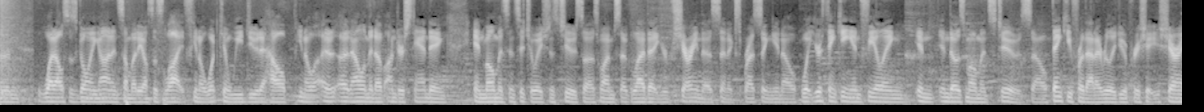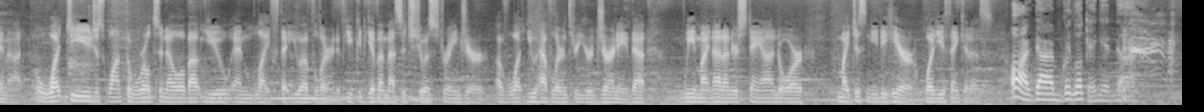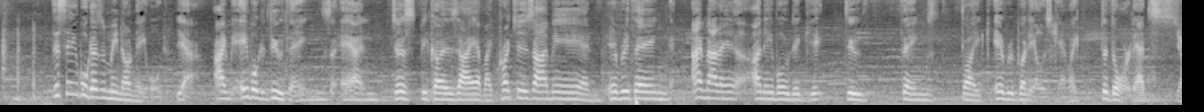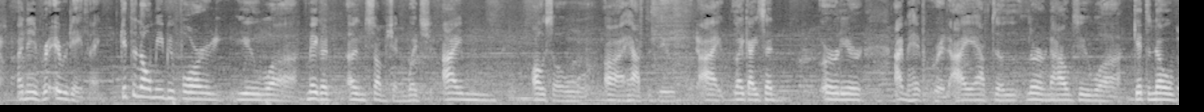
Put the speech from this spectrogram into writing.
what else is going on in somebody else's life. You know, what can we do to help? You know, a, an element of understanding in moments and situations too. So that's why I'm so glad that you're sharing this and expressing, you know, what you're thinking and feeling in in those moments too. So thank you for that. I really do appreciate you sharing that. What do you just want the world to know about you and life that you have learned? If you could give a message to a stranger of what you have learned through your journey that we might not understand or might just need to hear. What do you think it is? Oh, I'm good looking and uh, disabled doesn't mean unabled. Yeah, I'm able to do things, and just because I have my crutches on me and everything, I'm not uh, unable to get do things like everybody else can. Like the door, that's yeah. an everyday thing. Get to know me before you uh, make a, an assumption, which I'm also uh, have to do. I like I said earlier, I'm a hypocrite. I have to learn how to uh, get to know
